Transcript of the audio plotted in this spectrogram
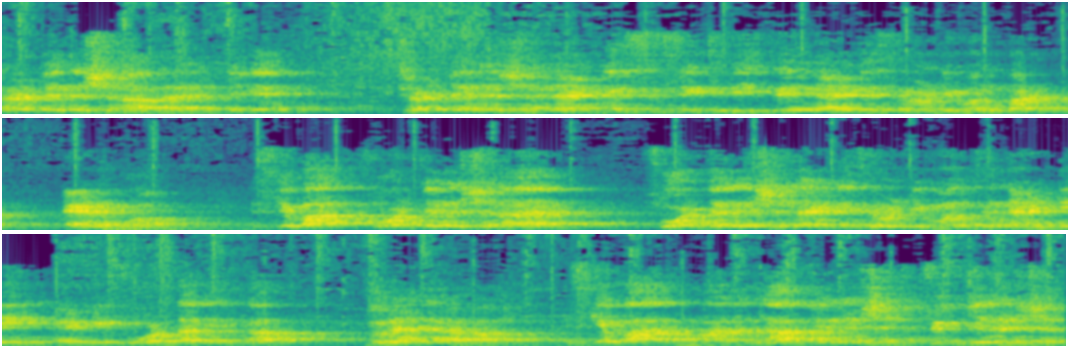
थर्ड जनरेशन आता है, ठीक है? थर्ड जनरेशन 1963 से 1971 पर एंड हुआ। इसके बाद फोर्थ जनरेशन आया। फोर्थ जनरेशन 1971 से 1984 तक इसका दौरान रहा। इसके बाद हमारा लास्ट जनरेशन फिफ्थ जनरेशन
